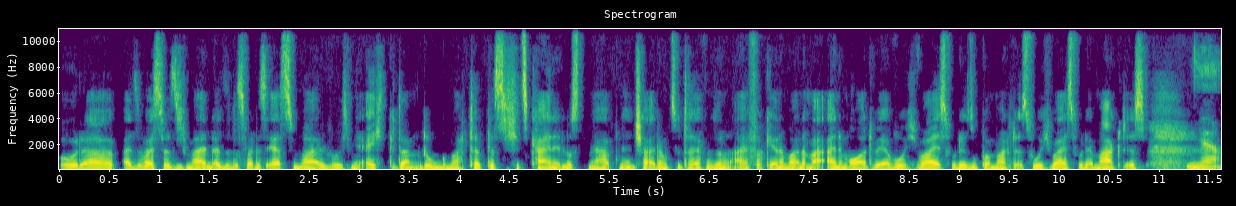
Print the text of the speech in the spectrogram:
Oder, also weißt du, was ich meine? Also das war das erste Mal, wo ich mir echt Gedanken drum gemacht habe, dass ich jetzt keine Lust mehr habe, eine Entscheidung zu treffen, sondern einfach gerne mal an einem Ort wäre, wo ich weiß, wo der Supermarkt ist, wo ich weiß, wo der Markt ist, Ja.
